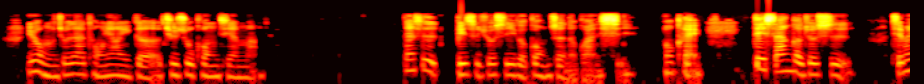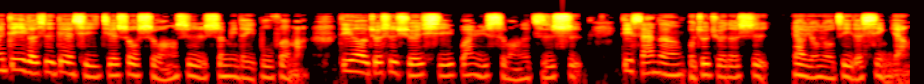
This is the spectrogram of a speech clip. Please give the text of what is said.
因为我们就在同样一个居住空间嘛，但是彼此就是一个共振的关系。OK，第三个就是前面第一个是练习接受死亡是生命的一部分嘛，第二就是学习关于死亡的知识，第三呢，我就觉得是要拥有自己的信仰。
